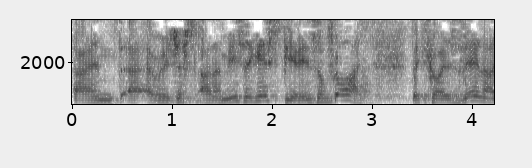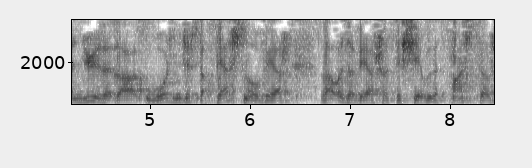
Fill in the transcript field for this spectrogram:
and uh, it was just an amazing experience of God. Because then I knew that that wasn't just a personal verse, that was a verse I had to share with the pastors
